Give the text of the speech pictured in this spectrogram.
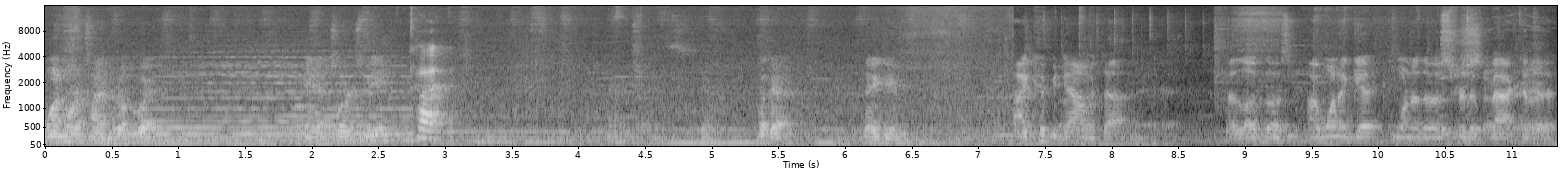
One more time, real quick. And towards me. Cut. Okay. Thank you. I could be down with that. I love those. I want to get one of those for the so back of the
